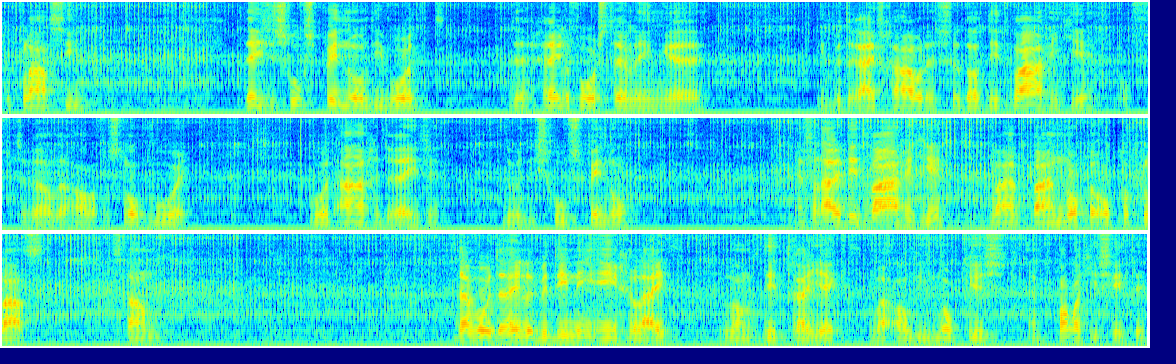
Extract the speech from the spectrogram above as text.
geplaatst zien. Deze schroefspindel die wordt de hele voorstelling uh, in bedrijf gehouden, zodat dit wagentje, oftewel de halve slotboer, wordt aangedreven door die schroefspindel. En vanuit dit wagentje, waar een paar nokken op geplaatst staan, daar wordt de hele bediening ingeleid langs dit traject, waar al die nokjes en palletjes zitten.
